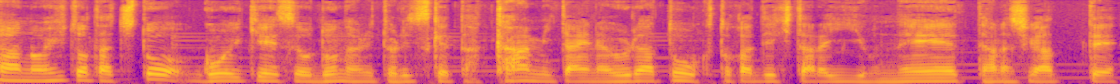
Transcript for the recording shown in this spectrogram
あの人たちと合意形成をどんな風に取り付けたかみたいな裏トークとかできたらいいよねって話があって、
